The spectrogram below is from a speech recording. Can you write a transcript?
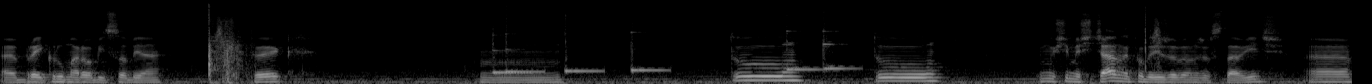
e, break rooma robić sobie. Pyk. Mm. Musimy ściany, podejrzewam, że wstawić. E,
